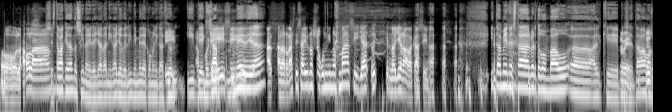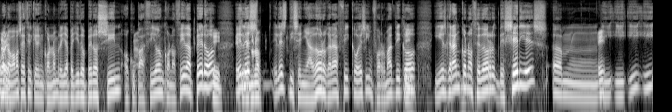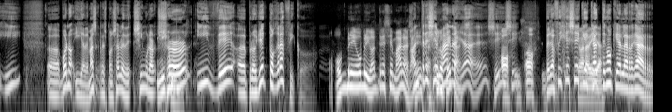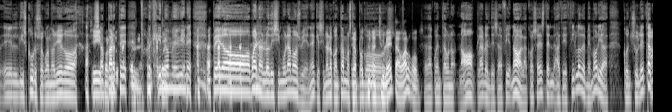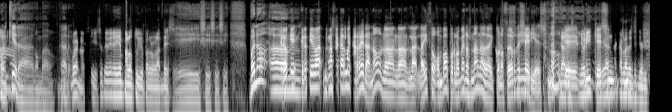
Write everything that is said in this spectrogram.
Hola, hola. Se estaba quedando sin aire ya Dani Gallo de Línea Media de Comunicación Sí, y ah, de pues Cap Sí, sí, Media. al- Alargasteis ahí unos segundinos más y ya uy, que no llegaba casi. Y también está Alberto Gombau, eh, al que presentábamos, bueno, vamos a decir que con nombre y apellido, pero sin ocupación conocida, pero él es, él es diseñador gráfico, es informático y es gran conocedor de series Sí. y, y- y- y- eh, bueno, y además responsable de Singular. Shirt y de eh, proyecto gráfico. Hombre, hombre, iban tres semanas. Van ¿eh? tres semanas ya, ¿eh? Sí, Oh, sí. oh, Pero fíjese que tengo que alargar el discurso cuando llego a Sí, esa porque parte no porque no me viene. Pero bueno, lo disimulamos bien, ¿eh? que si no lo contamos Pero tampoco una chuleta o algo. se da cuenta uno. No, claro, el desafío. No, la cosa es ten- a decirlo de memoria. Con chuleta Ah. cualquiera, Gombao. Claro. Bueno, sí, eso te viene bien para lo tuyo, para lo holandés. Sí, sí, sí, sí. Bueno, creo que, creo que va- van a sacar la carrera, ¿no? La, la- la- la hizo Gombao, por lo menos, ¿no? La de conocedor de Sí, series, ¿no? La que, de señorito, que voy es a un- sacar la de señorito.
